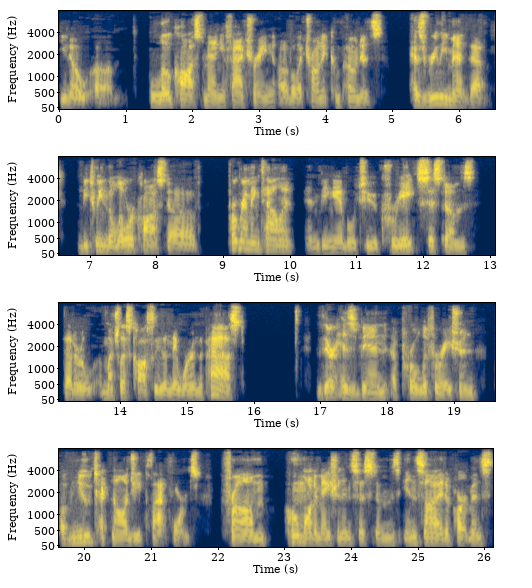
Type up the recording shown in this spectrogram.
you know, um, low cost manufacturing of electronic components has really meant that between the lower cost of programming talent and being able to create systems that are much less costly than they were in the past, there has been a proliferation of new technology platforms from home automation and systems inside apartments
